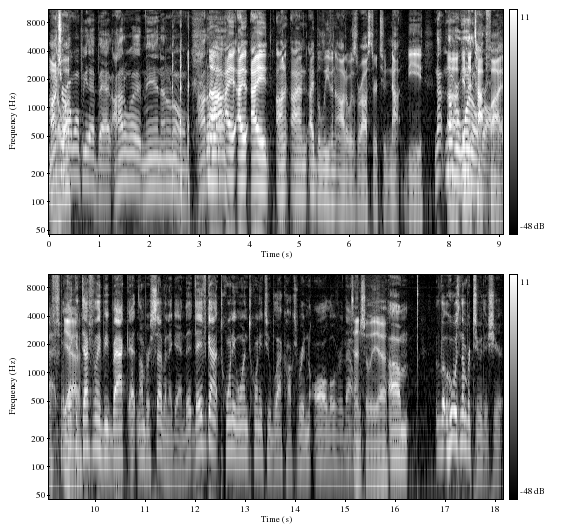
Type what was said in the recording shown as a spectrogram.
Ottawa? Montreal won't be that bad. Ottawa, man, I don't know. Ottawa. No, I I I on, on I believe in Ottawa's roster to not be Not uh, number one in the top five. bad, but yeah, they could definitely be back at number seven again. They, they've got 21, 22 Blackhawks written all over them. potentially. Yeah. Um, who was number two this year?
